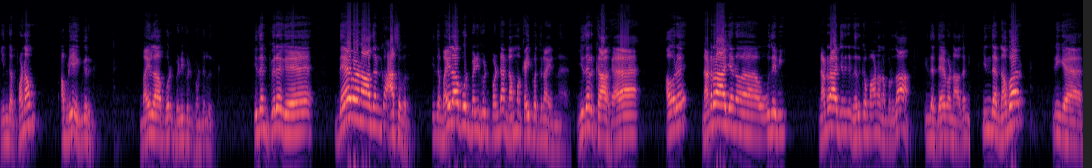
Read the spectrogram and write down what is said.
இந்த பணம் அப்படியே எங்கே இருக்குது மயிலாப்பூர் பெனிஃபிட் ஃபண்டில் இருக்குது இதன் பிறகு தேவநாதனுக்கு ஆசை வருது. இந்த மயிலாப்பூர் பெனிஃபிட் ஃபண்டை நம்ம கைப்பற்றினா என்ன? இதற்காக அவர் நடராஜன் உதவி நடராஜனுக்கு நெருக்கமான நபர் தான் இந்த தேவநாதன். இந்த நபர் நீங்கள்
